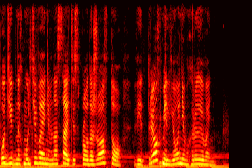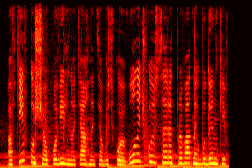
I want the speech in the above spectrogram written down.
подібних мультивенів на сайті з продажу авто від 3 мільйонів гривень. Автівку, що повільно тягнеться вузькою вуличкою серед приватних будинків,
